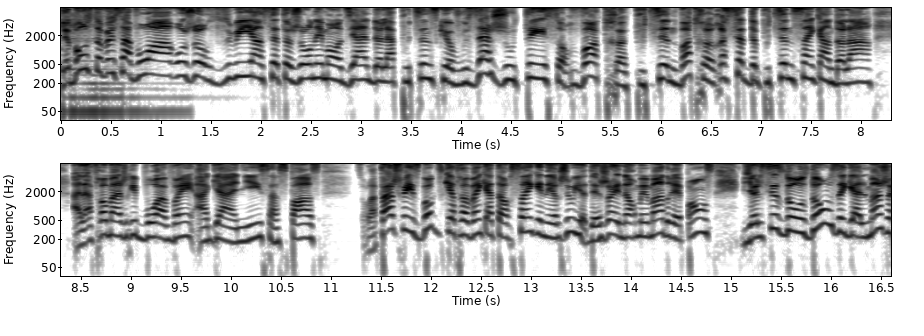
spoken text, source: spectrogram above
Le Boost veut savoir aujourd'hui, en cette journée mondiale de la poutine, ce que vous ajoutez sur votre poutine, votre recette de poutine 50 à la fromagerie Boivin à gagner. Ça se passe sur la page Facebook du 94.5 Énergie où il y a déjà énormément de réponses. Via le 6-12-12 également, j'en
